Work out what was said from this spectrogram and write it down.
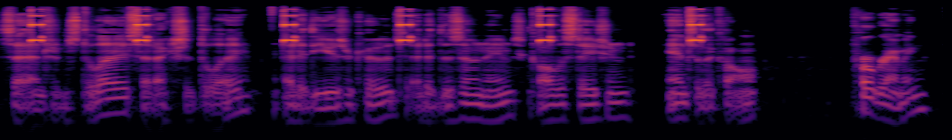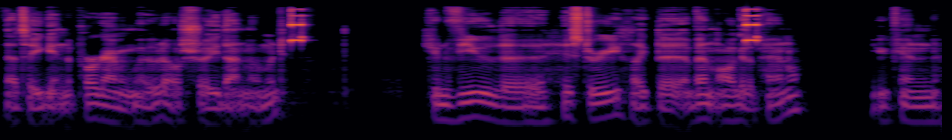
Set entrance delay, set exit delay, edit the user codes, edit the zone names, call the station, answer the call. Programming, that's how you get into programming mode. I'll show you that in a moment. You can view the history, like the event log of the panel. You can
